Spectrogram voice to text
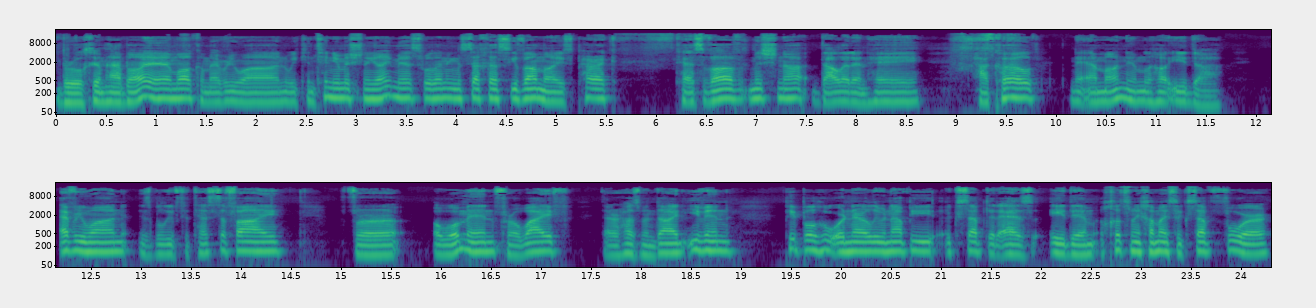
Baruchim habayim, welcome everyone. We continue Mishnah Yomis. We're learning Maseches Yevamos, Perek Tesvav Mishnah Dalet and Hey Hakol Ne'emanim L'Ha'ida. Everyone is believed to testify for a woman, for a wife, that her husband died. Even people who ordinarily would not be accepted as Edim, except for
